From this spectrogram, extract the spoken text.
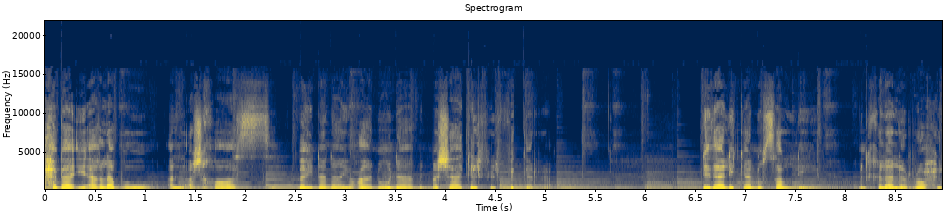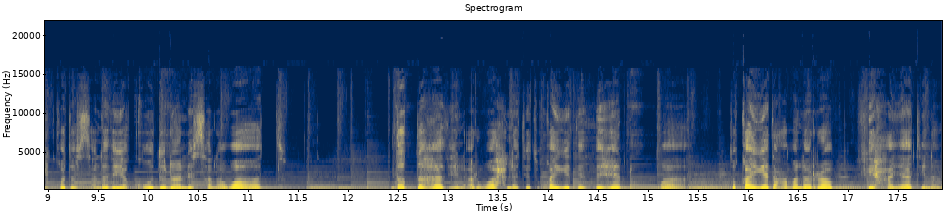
أحبائي أغلب الأشخاص بيننا يعانون من مشاكل في الفكر. لذلك نصلي من خلال الروح القدس الذي يقودنا للصلوات ضد هذه الأرواح التي تقيد الذهن وتقيد عمل الرب في حياتنا.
